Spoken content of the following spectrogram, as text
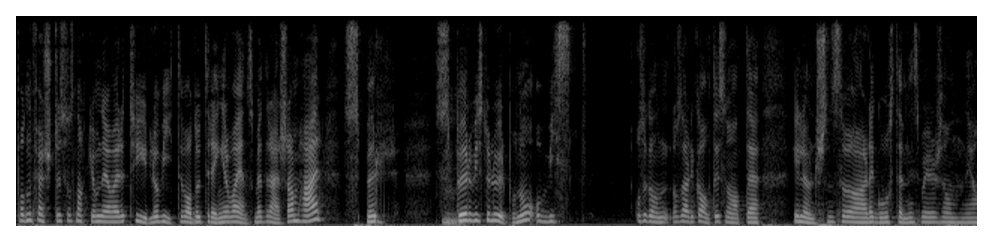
på den første så snakker vi om det å være tydelig og vite hva du trenger, og hva ensomhet dreier seg om. Her spør. Spør hvis du lurer på noe, og hvis Og så, kan, og så er det ikke alltid sånn at det, i lunsjen så er det god stemning, så blir det sånn Ja,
